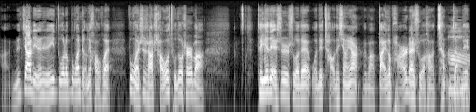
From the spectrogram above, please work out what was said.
啊。那家里人人一多了，不管整的好坏，不管是啥，炒个土豆丝儿吧，他也得是说的，我得炒的像样儿，对吧？摆个盘儿再说哈，整整的哦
